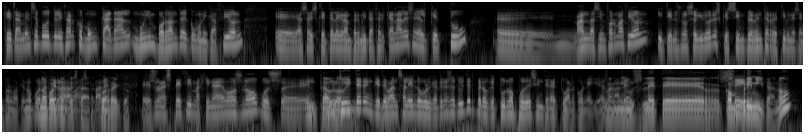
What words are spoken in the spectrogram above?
que también se puede utilizar como un canal muy importante de comunicación. Eh, ya sabéis que Telegram permite hacer canales en el que tú eh, mandas información y tienes unos seguidores que simplemente reciben esa información. No pueden No hacer pueden nada contestar, más, ¿vale? correcto. Es una especie, imaginémonos, ¿no? Pues eh, en Un Twitter en que te van saliendo publicaciones de Twitter, pero que tú no puedes interactuar con ellas. Una ¿vale? newsletter comprimida, ¿no?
